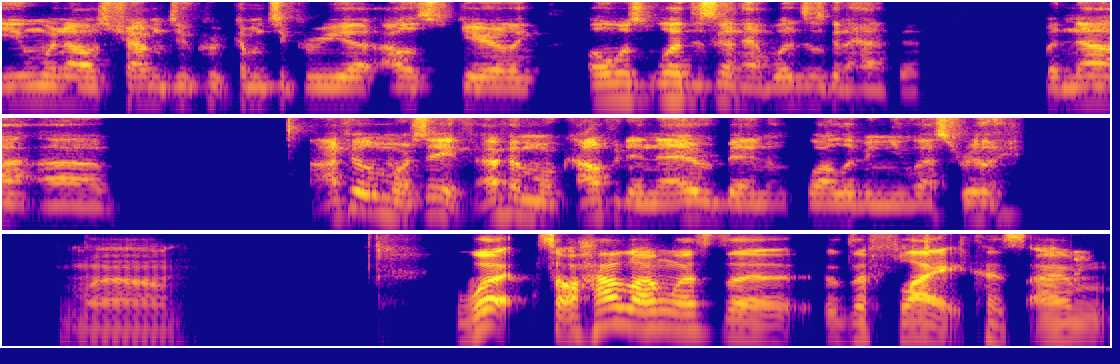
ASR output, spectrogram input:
Even when I was traveling to coming to Korea, I was scared like, oh, what's what is gonna happen? What is gonna happen? But now, uh, I feel more safe. I feel more confident than I ever been while living in the U.S. Really. Wow. What? So how long was the the flight? Because I'm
